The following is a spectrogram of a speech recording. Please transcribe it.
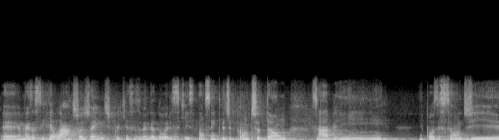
É, mas assim, relaxa, gente, porque esses vendedores que estão sempre de prontidão, sabe, em, em posição de.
